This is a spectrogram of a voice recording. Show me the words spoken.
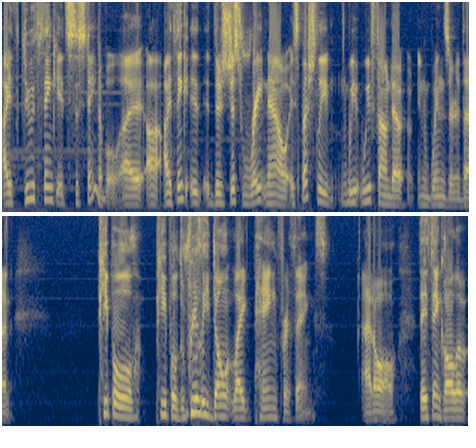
I do think it's sustainable. I uh, I think it, there's just right now, especially we we found out in Windsor that people people really don't like paying for things at all. They think all of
